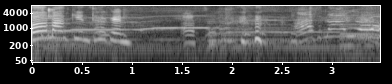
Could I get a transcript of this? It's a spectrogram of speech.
ও মালকিন থাকেন। আইও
